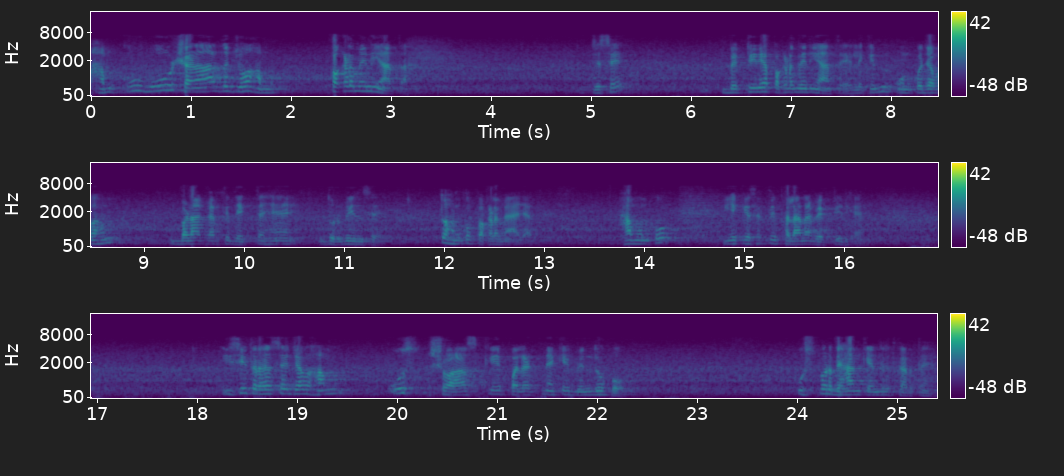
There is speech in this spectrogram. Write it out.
हमको वो क्षणार्थ जो हम पकड़ में नहीं आता। जैसे बैक्टीरिया पकड़ में नहीं आते, लेकिन उनको जब हम बड़ा करके देखते हैं दूरबीन से तो हमको पकड़ में आ जाते हैं। हम उनको ये कह सकते फलाना बैक्टीरिया है। इसी तरह से जब हम उस श्वास के पलटने के बिंदु को उस पर ध्यान केंद्रित करते हैं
